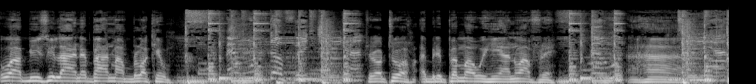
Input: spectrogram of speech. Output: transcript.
wo abuse line ne paa ma blɔke wo. Twerɛtoɔ abere pa mu a wohia no afrɛ. Aha. hwɛ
